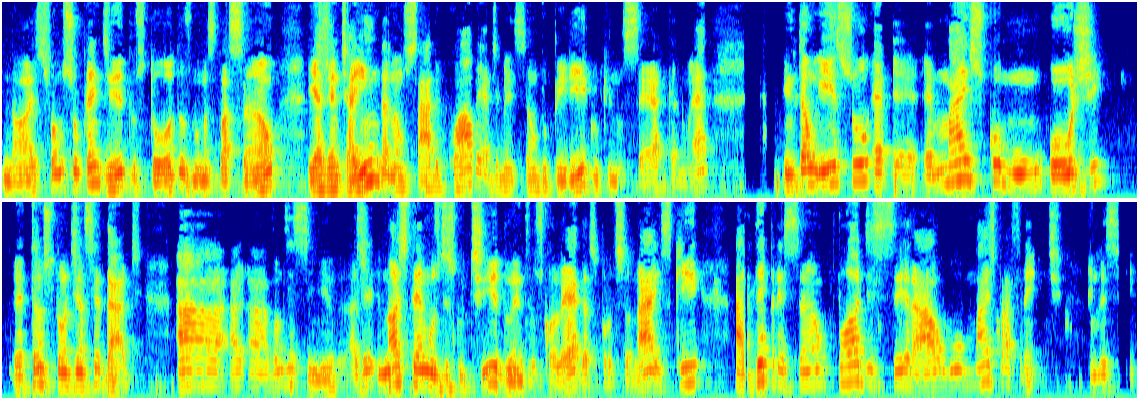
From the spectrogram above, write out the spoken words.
Nós fomos surpreendidos todos numa situação e a gente ainda não sabe qual é a dimensão do perigo que nos cerca, não é? Então, isso é, é, é mais comum hoje, é, transtorno de ansiedade. A, a, a, vamos dizer assim, gente, nós temos discutido entre os colegas profissionais que a depressão pode ser algo mais para frente. Vamos dizer assim,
